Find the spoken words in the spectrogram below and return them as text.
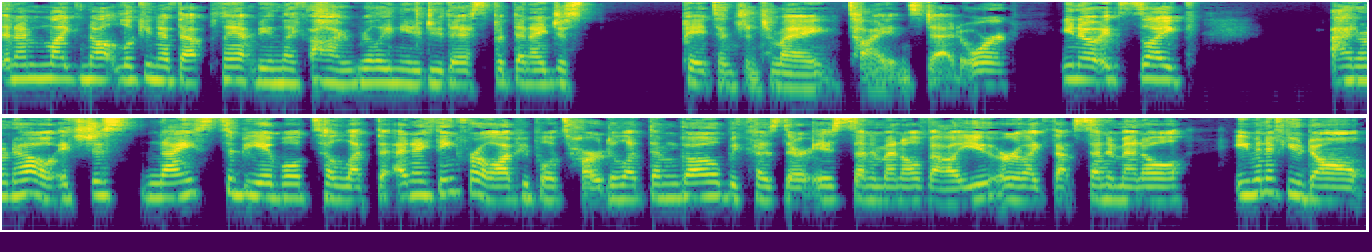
then I'm like not looking at that plant being like, oh, I really need to do this. But then I just pay attention to my Thai instead. Or, you know, it's like, I don't know. It's just nice to be able to let the, and I think for a lot of people, it's hard to let them go because there is sentimental value or like that sentimental, even if you don't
